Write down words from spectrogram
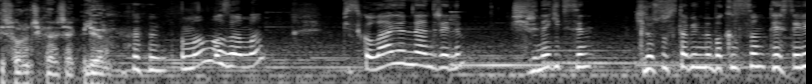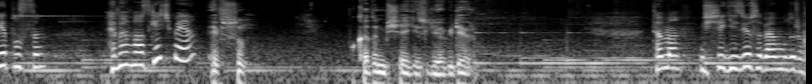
Bir sorun çıkaracak biliyorum. Tamam o zaman. Psikoloğa yönlendirelim. Şirine gitsin. Kilosu stabil mi bakılsın, testleri yapılsın. Hemen vazgeçme ya. Efsun, bu kadın bir şey gizliyor biliyorum. Tamam, bir şey gizliyorsa ben bulurum.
